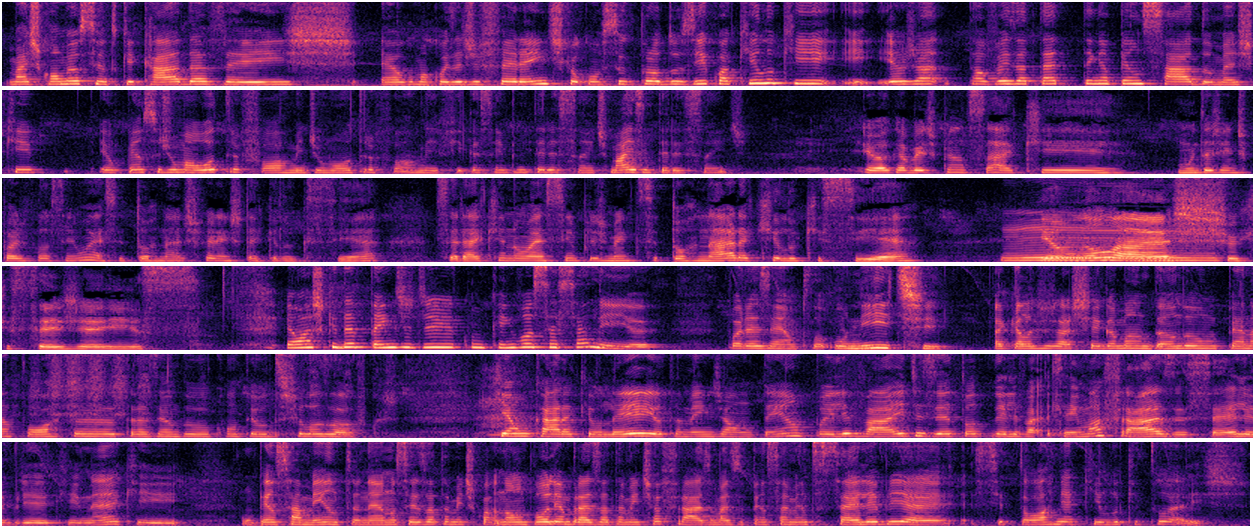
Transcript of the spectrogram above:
mas como eu sinto que cada vez é alguma coisa diferente que eu consigo produzir com aquilo que eu já talvez até tenha pensado, mas que eu penso de uma outra forma e de uma outra forma e fica sempre interessante, mais interessante. Eu acabei de pensar que muita gente pode falar assim, ué, se tornar diferente daquilo que se é, será que não é simplesmente se tornar aquilo que se é? Hum. Eu não acho que seja isso. Eu acho que depende de com quem você se alia. Por exemplo, o Nietzsche, aquela que já chega mandando um pé na porta, trazendo conteúdos filosóficos. Que é um cara que eu leio também já há um tempo, ele vai dizer, todo, ele vai, tem uma frase célebre que, né, que um pensamento, né? Não sei exatamente qual, não vou lembrar exatamente a frase, mas o pensamento célebre é se torne aquilo que tu és.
